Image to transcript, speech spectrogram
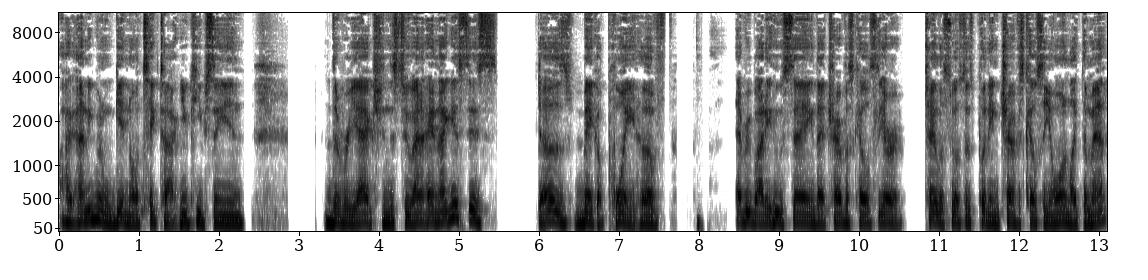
I, and even getting on TikTok, you keep seeing the reactions to, and, and I guess this does make a point of everybody who's saying that Travis Kelce or Taylor Swift is putting Travis Kelce on like the map.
